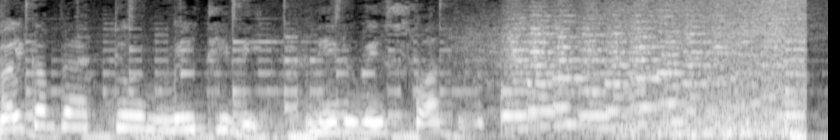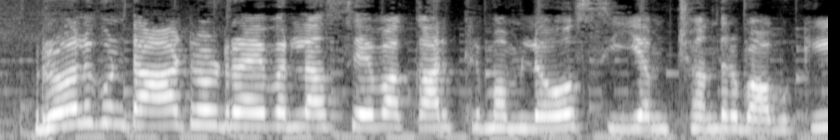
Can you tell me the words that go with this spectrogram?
Welcome back to Mee TV. నేను మీ స్వాతి. రోలుగుంట ఆటో డ్రైవర్ల సేవా కార్యక్రమంలో సీఎం చంద్రబాబుకి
